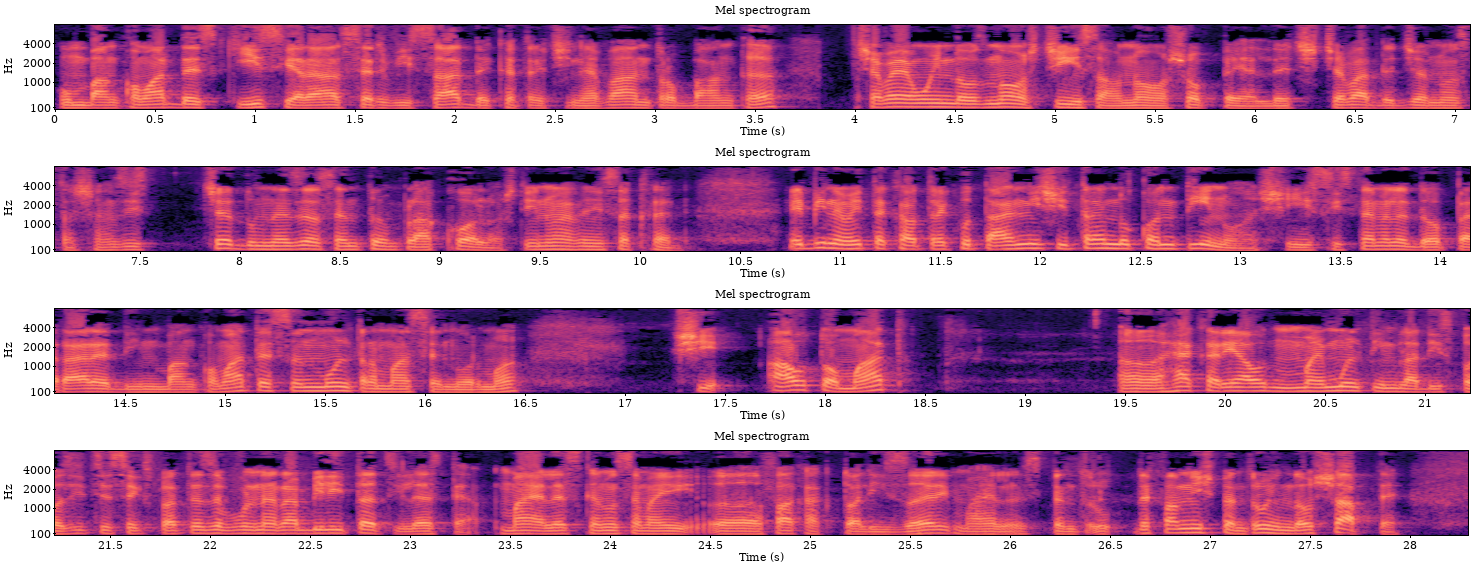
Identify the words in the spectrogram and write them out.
un bancomat deschis era servisat de către cineva într-o bancă și avea Windows 95 sau 98 pe el, deci ceva de genul ăsta și am zis ce Dumnezeu se întâmplă acolo, știi, nu mi-a venit să cred. Ei bine, uite că au trecut ani și trendul continuă și sistemele de operare din bancomate sunt mult rămase în urmă și automat uh, hackerii au mai mult timp la dispoziție să exploateze vulnerabilitățile astea, mai ales că nu se mai uh, fac actualizări, mai ales pentru, de fapt nici pentru Windows 7. Uh,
